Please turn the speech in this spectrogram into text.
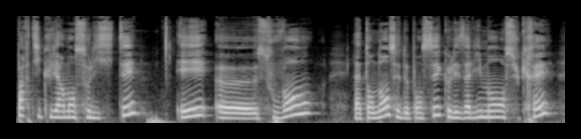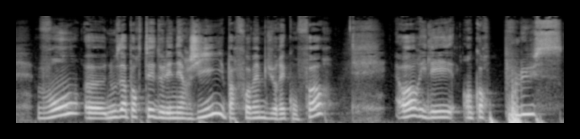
particulièrement sollicité et euh, souvent, la tendance est de penser que les aliments sucrés vont euh, nous apporter de l'énergie, parfois même du réconfort. Or, il est encore plus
